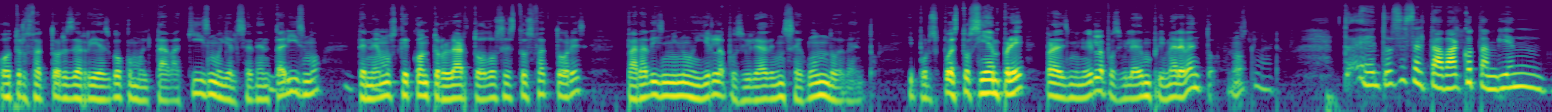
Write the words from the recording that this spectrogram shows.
otros factores de riesgo como el tabaquismo y el sedentarismo. Tenemos que controlar todos estos factores para disminuir la posibilidad de un segundo evento. Y por supuesto siempre para disminuir la posibilidad de un primer evento. ¿no? Claro. Entonces, ¿el tabaco también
